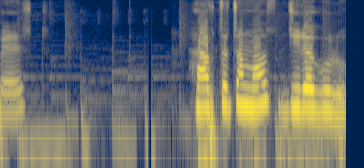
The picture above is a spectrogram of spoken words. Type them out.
পেস্ট, হাফ চা চামচ জিরা গুঁড়ো।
